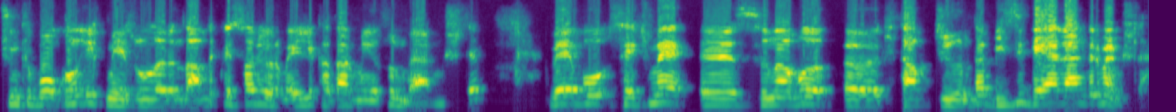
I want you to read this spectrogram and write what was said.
Çünkü bu okulun ilk mezunlarındandık ve sanıyorum 50 kadar mezun vermişti. Ve bu seçme e, sınavı e, kitapçığında bizi değerlendirmemişler.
